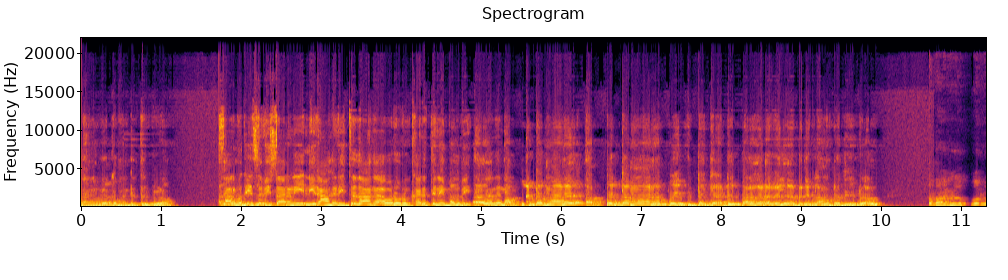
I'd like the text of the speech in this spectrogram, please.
நாங்கள் விளக்கம் எடுத்துக்கிறோம் சர்வதேச விசாரணையை நிராகரித்ததாக அவர் ஒரு கருத்தினை முன்வைத்தார். அப்பட்டமான அப்பட்டமான பொய் குற்றச்சாட்டு பல தடவைகள் இதை பற்றி விளங்கப்படுத்திருக்கிறோம் தவறு ஒரு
